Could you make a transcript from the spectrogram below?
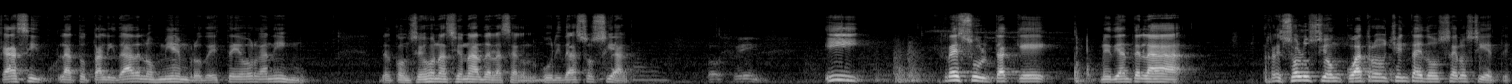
casi la totalidad de los miembros de este organismo, del Consejo Nacional de la Seguridad Social, y resulta que mediante la resolución 48207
